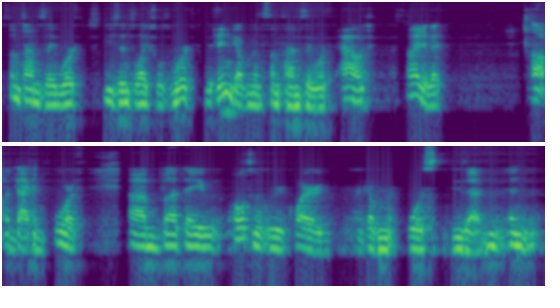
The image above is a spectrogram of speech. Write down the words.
Sometimes they worked; these intellectuals worked within government. Sometimes they worked outside of it, often back and forth. Um, but they ultimately required a government force to do that, and, and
